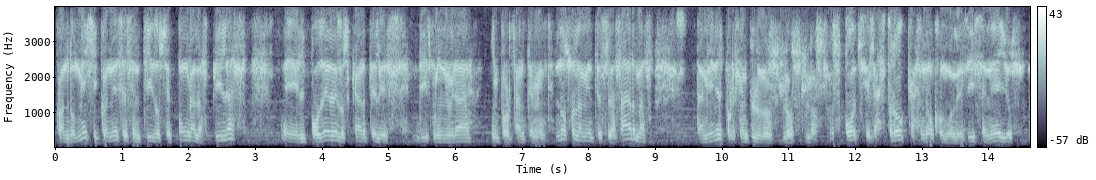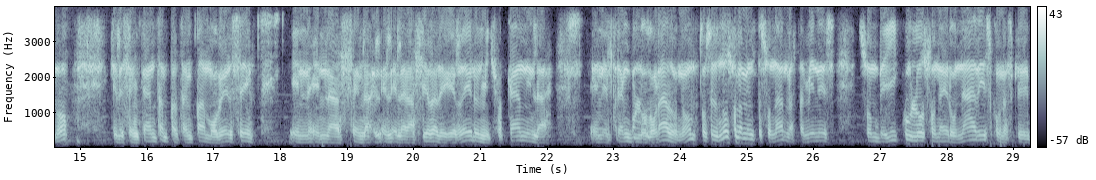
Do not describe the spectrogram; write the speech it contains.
Cuando México en ese sentido se ponga las pilas, el poder de los cárteles disminuirá importantemente. No solamente es las armas, también es, por ejemplo, los, los, los, coches, las trocas, ¿no? Como les dicen ellos, ¿no? Que les encantan para, para moverse en, en, en, la, en la Sierra de Guerrero, en Michoacán, en la en el Triángulo Dorado, ¿no? Entonces, no solamente son armas, también es son vehículos, son aeronaves con las que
